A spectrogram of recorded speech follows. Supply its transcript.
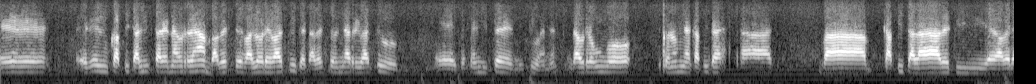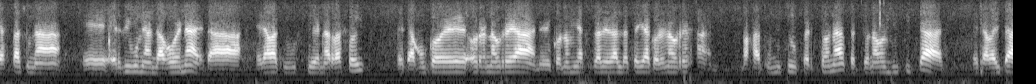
e, eredu kapitalistaren aurrean, ba, beste balore batzuk eta beste oinarri batzuk eh defenditzen dituen, eh? Gaur egungo ekonomia kapitalak ba kapitala beti aberastasuna eh erdigunean dagoena eta erabaki guztien arrazoi eta guko e, horren aurrean ekonomia sozial aldatzaileak horren aurrean bajatu ditu pertsona, pertsona on bizitzak eta baita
